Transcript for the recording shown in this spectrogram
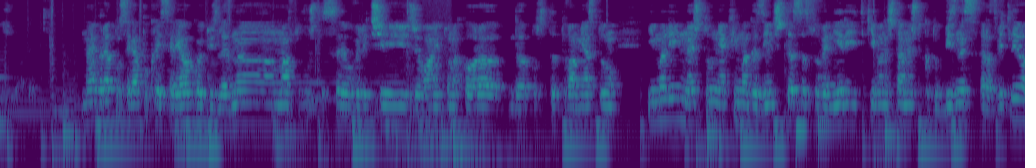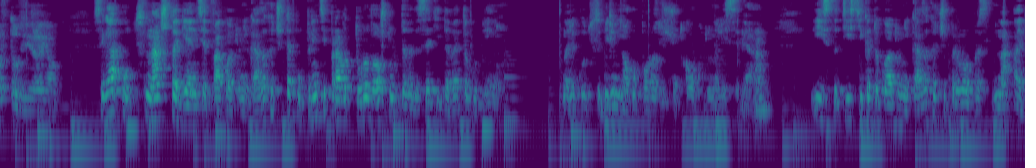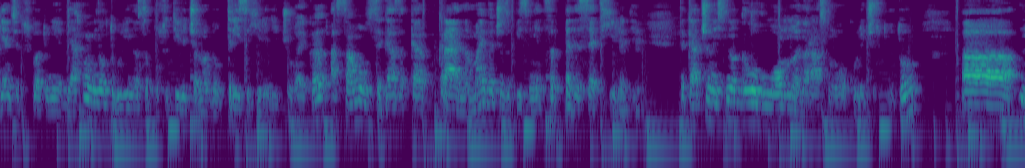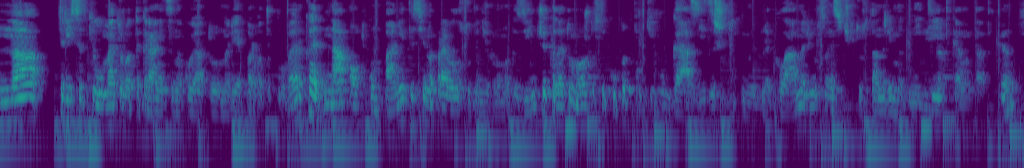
Най-вероятно сега покрай сериала, който излезна, масово ще се увеличи желанието на хора да посетят това място. Има ли нещо, някакви магазинчета с сувенири и такива неща, нещо като бизнес, развит ли е в този район? Сега от нашата агенция това, което ни казаха, че те по принцип правят турове още от 99-та година, нали, които са били много по-различни, отколкото нали, сега. Mm-hmm. И статистиката, която ни казаха, че примерно през на агенцията, с която ние бяхме, миналата година са посетили Чернобил 30 000 човека, а само сега за края на май вече записаните са 50 000. Така че наистина главоломно е нараснало количеството а, на 30-километровата граница, на която нали, е първата проверка, една от компаниите си е направила сувенирно магазинче, където може да се купат противогази, защитни облекла, нали, освен всичките останали магнити и така нататък.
